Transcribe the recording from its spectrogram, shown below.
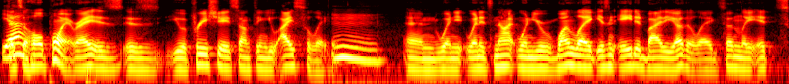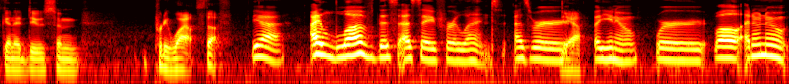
Yeah. that's the whole point right is is you appreciate something you isolate Mm. and when you when it's not when your one leg isn't aided by the other leg suddenly it's going to do some pretty wild stuff Yeah. I love this essay for Lent as we're, Yeah. uh, you know, we're, well, I don't know.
